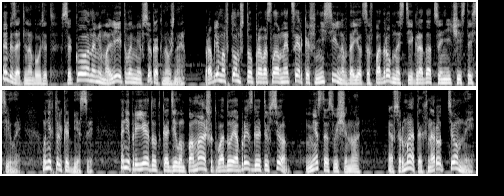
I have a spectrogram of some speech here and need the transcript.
«Обязательно будет. С иконами, молитвами, все как нужно». Проблема в том, что православная церковь не сильно вдается в подробности и градацию нечистой силы. У них только бесы. Они приедут, кадилом помашут, водой обрызгают и все. Место освящено. А в Сурматах народ темный.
